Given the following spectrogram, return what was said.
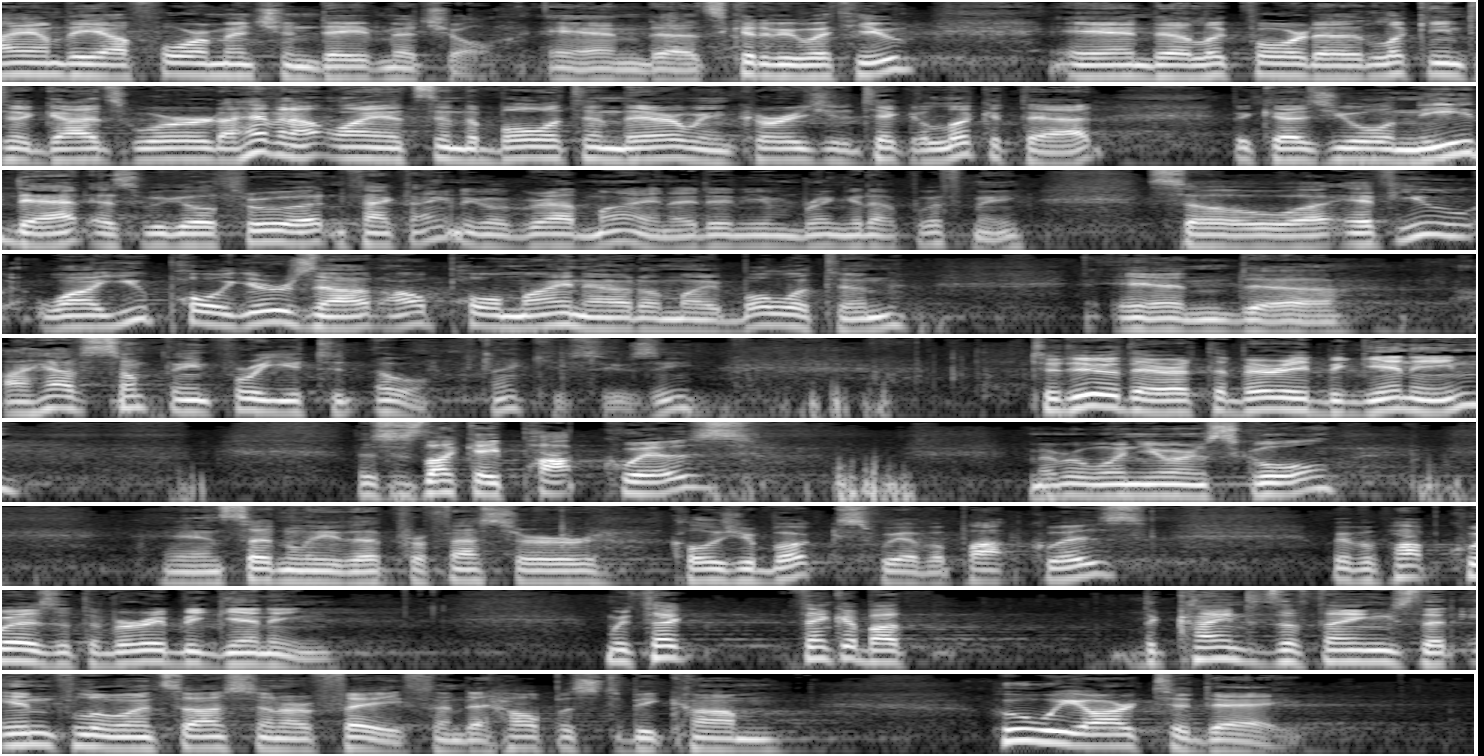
I am the aforementioned Dave Mitchell, and uh, it's good to be with you. And uh, look forward to looking to God's Word. I have an outline that's in the bulletin there. We encourage you to take a look at that because you will need that as we go through it. In fact, I'm going to go grab mine. I didn't even bring it up with me. So uh, if you, while you pull yours out, I'll pull mine out on my bulletin, and uh, I have something for you to. Oh, thank you, Susie. To do there at the very beginning. This is like a pop quiz. Remember when you were in school? And suddenly the professor, close your books. We have a pop quiz. We have a pop quiz at the very beginning. We think, think about the kinds of things that influence us in our faith and to help us to become who we are today.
